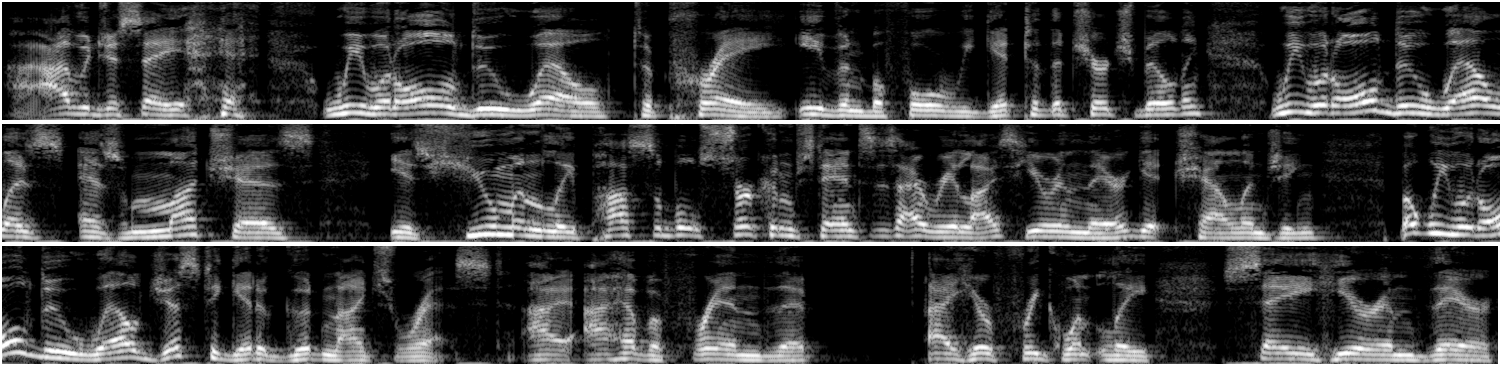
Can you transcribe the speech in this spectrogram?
I would just say we would all do well to pray even before we get to the church building. We would all do well as as much as is humanly possible. Circumstances, I realize, here and there get challenging, but we would all do well just to get a good night's rest. I, I have a friend that I hear frequently say here and there,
